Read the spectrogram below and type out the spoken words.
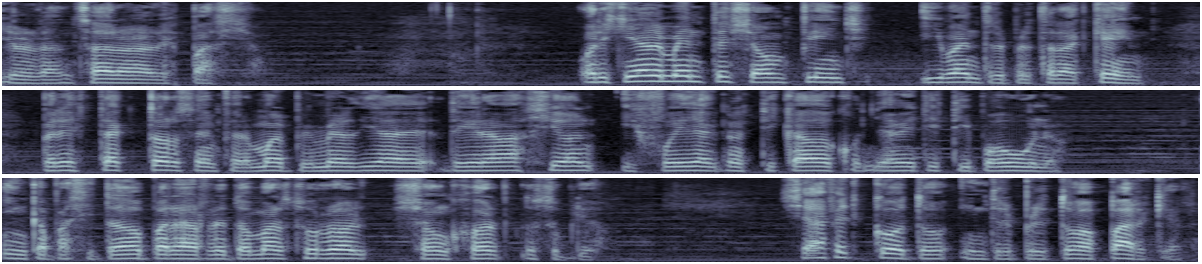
y lo lanzaron al espacio. Originalmente John Finch iba a interpretar a Kane, pero este actor se enfermó el primer día de, grabación y fue diagnosticado con diabetes tipo 1. Incapacitado para retomar su rol, John Hurt lo suplió. Jafet Koto interpretó a Parker.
